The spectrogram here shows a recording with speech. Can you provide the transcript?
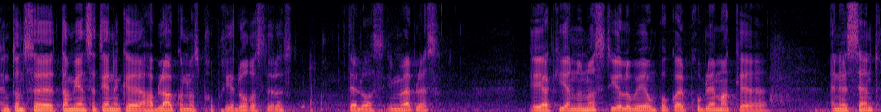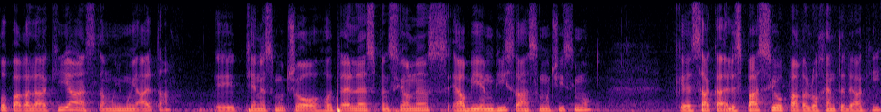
Entonces también se tiene que hablar con los propietarios de los, de los inmuebles. Y aquí en Donosti yo lo veo un poco el problema que en el centro para la Kia está muy, muy alta. Y tienes muchos hoteles, pensiones, Airbnb se hace muchísimo, que saca el espacio para la gente de aquí.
